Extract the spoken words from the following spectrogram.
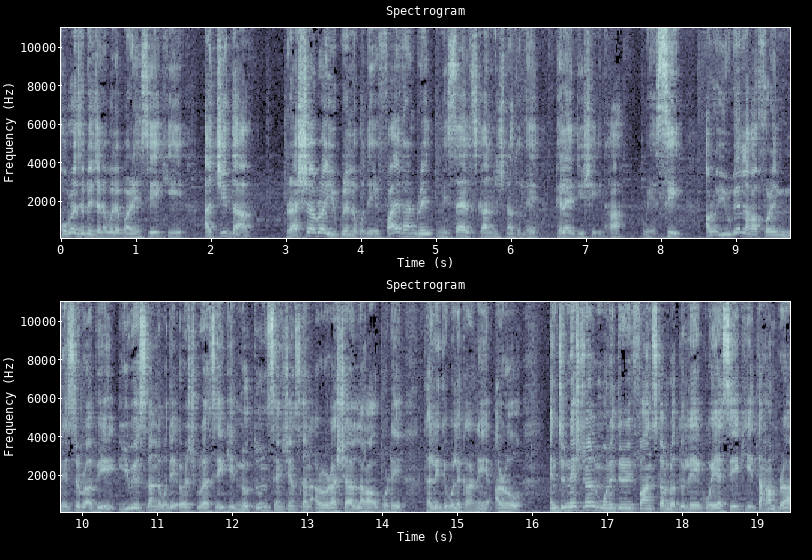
খবৰ হিচাপে জানিবলৈ পাৰি আছে কি আজি তাক ৰাছিয়াৰ পৰা ইউক্ৰেইন লগতে ফাইভ হাণ্ড্ৰেড মিছাইলছ কান নিচিনা তোলে পেলাই দিছে এনেকুৱা কৈ আছে। আৰু ইউক্ৰেইন লগা ফৰেইন মিনিষ্টাৰ বাবে ইউ এছ খান লগতে আৰ্জ কৰি আছে কি নতুন চেংচনছ খান আৰু ৰাছিয়াৰ লগা ওপৰতে ঢালি দিবলৈ কাৰণে। আৰু ইণ্টাৰনেশ্যনেল মনিটাৰী ফাণ্ডছ তোলে কৈ আছে কি তাহাম পৰা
